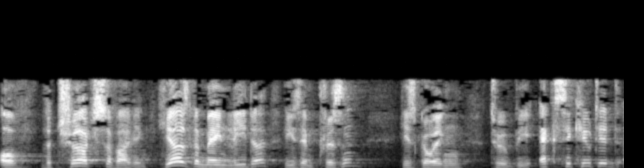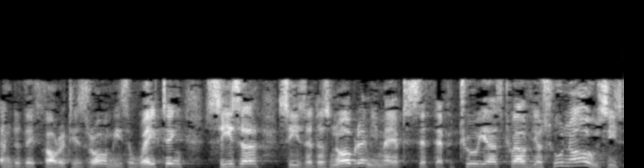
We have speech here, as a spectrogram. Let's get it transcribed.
of the church surviving? Here's the main leader. He's in prison. He's going to be executed under the authorities of Rome. He's awaiting Caesar. Caesar doesn't know about him. He may have to sit there for two years, 12 years. Who knows? He's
